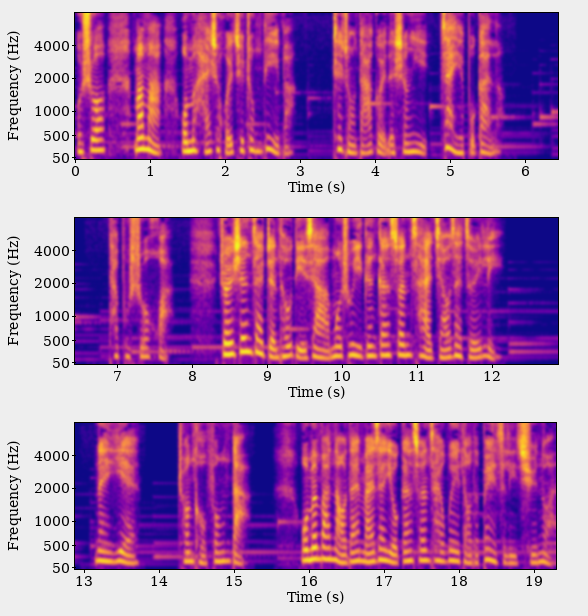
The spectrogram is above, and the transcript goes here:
我说：“妈妈，我们还是回去种地吧，这种打鬼的生意再也不干了。”他不说话，转身在枕头底下摸出一根干酸菜，嚼在嘴里。那夜，窗口风大，我们把脑袋埋在有干酸菜味道的被子里取暖。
